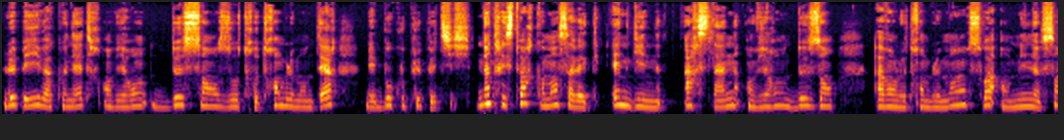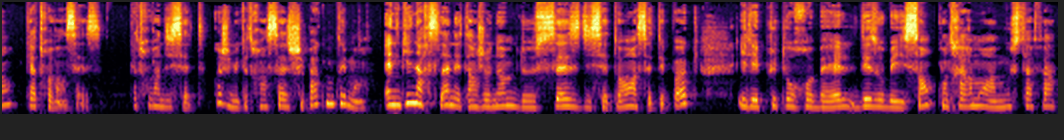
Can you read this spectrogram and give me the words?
le pays va connaître environ 200 autres tremblements de terre, mais beaucoup plus petits. Notre histoire commence avec Engin Arslan, environ deux ans avant le tremblement, soit en 1996. 97. Pourquoi j'ai mis 96 Je sais pas compter moi. Engin Arslan est un jeune homme de 16-17 ans à cette époque. Il est plutôt rebelle, désobéissant, contrairement à Mustapha,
